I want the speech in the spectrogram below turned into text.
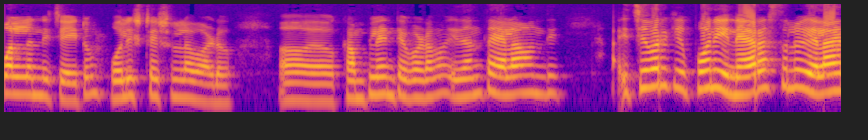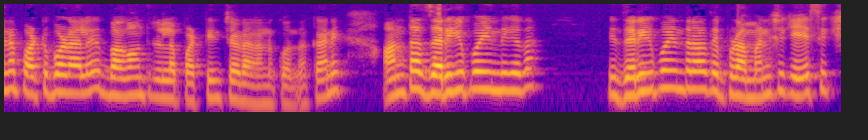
పనులన్నీ చేయటం పోలీస్ స్టేషన్లో వాడు కంప్లైంట్ ఇవ్వడం ఇదంతా ఎలా ఉంది? చివరికి పోనీ నేరస్తులు ఎలా అయినా పట్టుబడాలి భగవంతుడు ఇలా పట్టించాడని అనుకుందాం. కానీ అంతా జరిగిపోయింది కదా? ఇది జరిగిపోయిన తర్వాత ఇప్పుడు ఆ మనిషికి ఏ శిక్ష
